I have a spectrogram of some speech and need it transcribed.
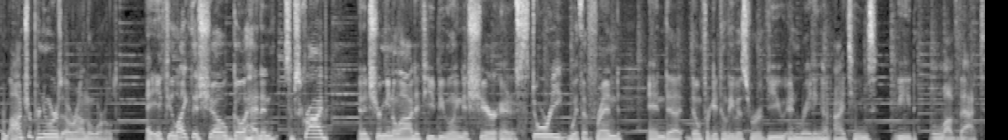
from entrepreneurs around the world. Hey, if you like this show, go ahead and subscribe. And it sure mean a lot if you'd be willing to share a story with a friend. And uh, don't forget to leave us a review and rating on iTunes. We'd love that.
